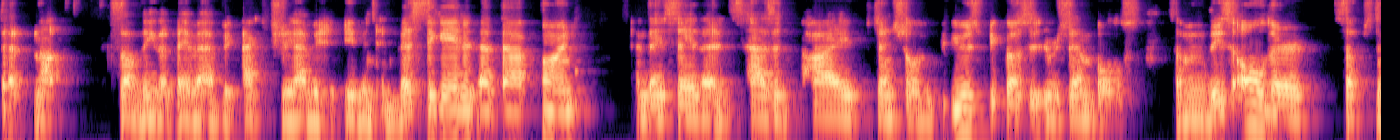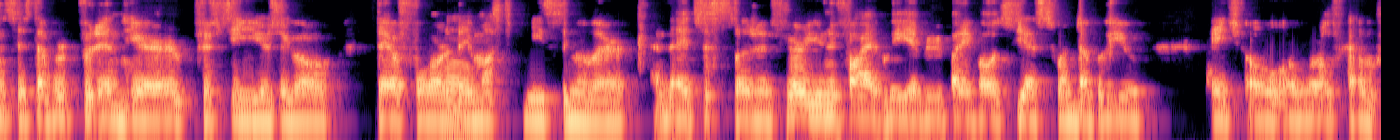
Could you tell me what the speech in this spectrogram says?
That not something that they've actually have even investigated at that point. And they say that it has a high potential abuse because it resembles some of these older substances that were put in here 50 years ago. Therefore, oh. they must be similar. And they just sort of very unifiedly, everybody votes yes when WHO or World Health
